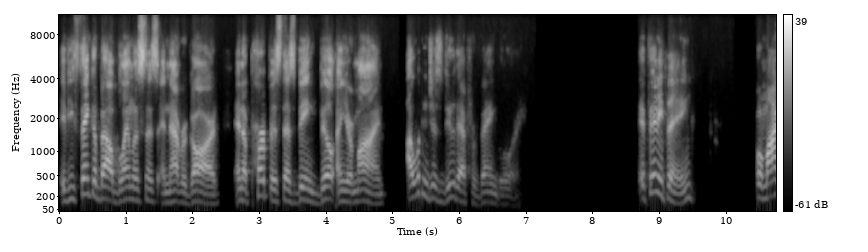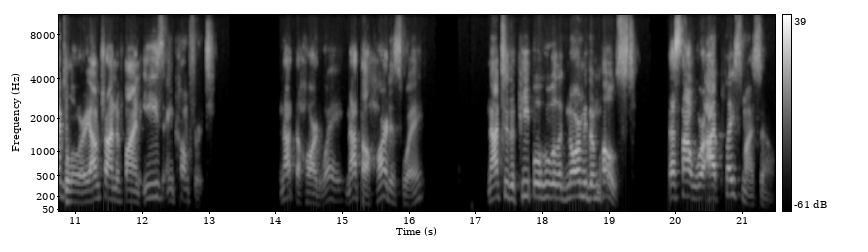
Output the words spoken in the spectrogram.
if you think about blamelessness in that regard and a purpose that's being built in your mind, I wouldn't just do that for vainglory. If anything, for my glory, I'm trying to find ease and comfort, not the hard way, not the hardest way, not to the people who will ignore me the most. That's not where I place myself.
